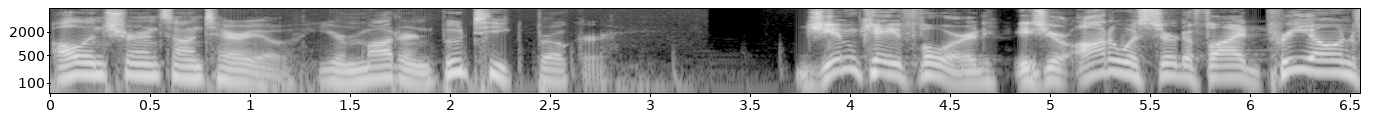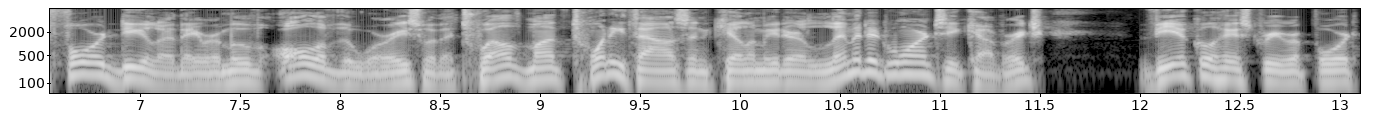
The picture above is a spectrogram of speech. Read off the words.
All Insurance Ontario, your modern boutique broker. Jim K. Ford is your Ottawa certified pre owned Ford dealer. They remove all of the worries with a 12 month, 20,000 kilometer limited warranty coverage, vehicle history report,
